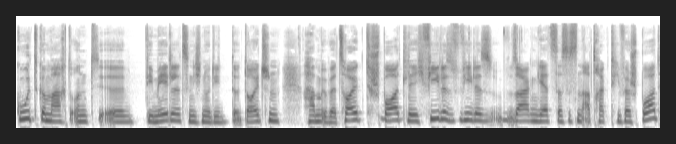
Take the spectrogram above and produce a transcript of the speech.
gut gemacht und äh, die Mädels, nicht nur die Deutschen, haben überzeugt, sportlich. Viele, viele sagen jetzt, das ist ein attraktiver. Sport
